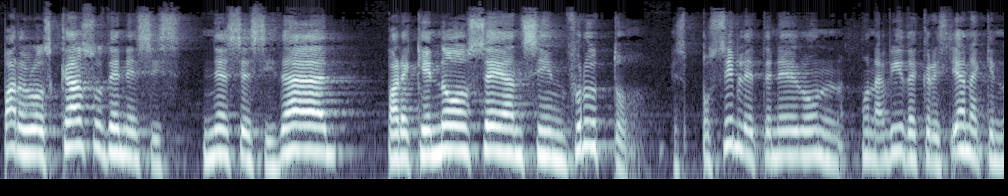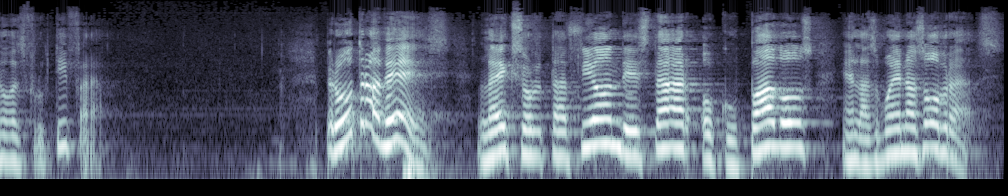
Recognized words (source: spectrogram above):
para los casos de necesidad, para que no sean sin fruto. Es posible tener una vida cristiana que no es fructífera. Pero otra vez, la exhortación de estar ocupados en las buenas obras.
